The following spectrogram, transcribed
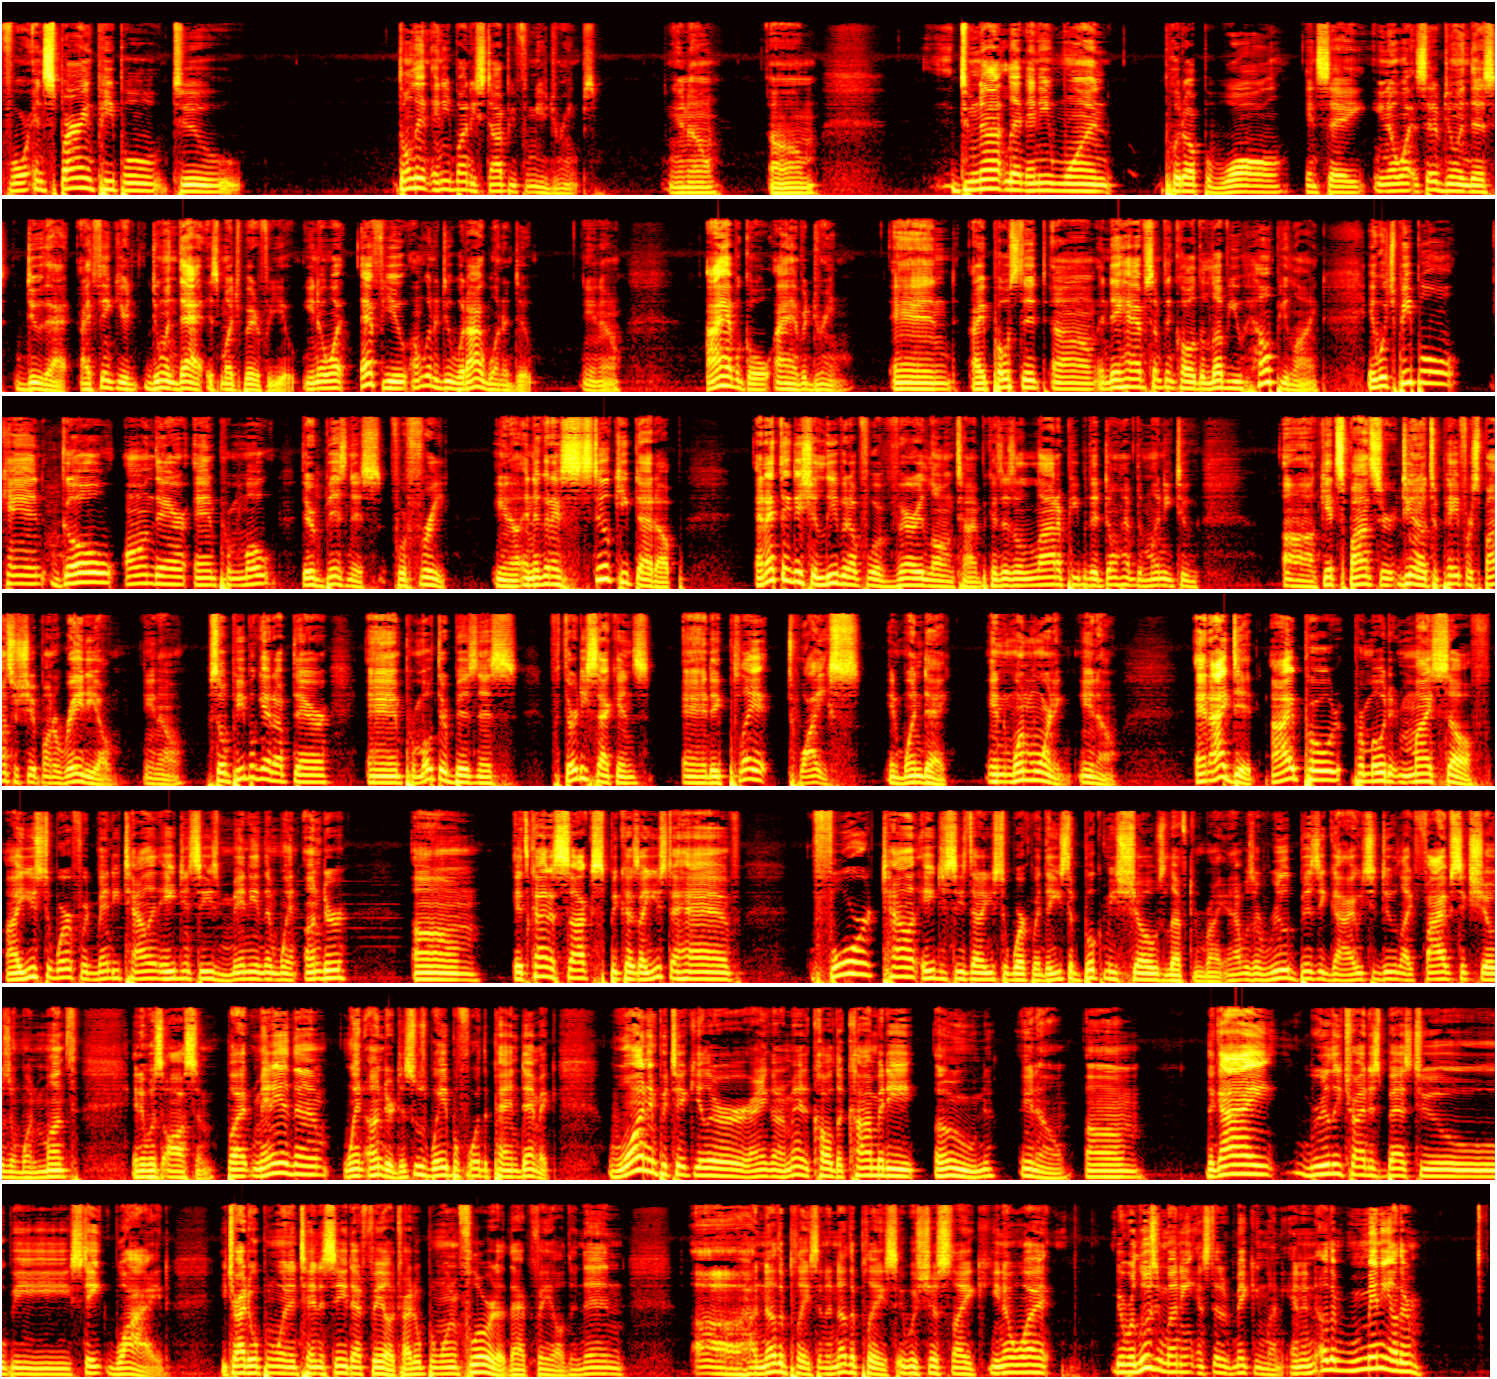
for inspiring people to don't let anybody stop you from your dreams. You know, um, do not let anyone put up a wall and say, you know what, instead of doing this, do that. I think you're doing that is much better for you. You know what? F you, I'm going to do what I want to do. You know, I have a goal, I have a dream. And I posted, um, and they have something called the Love You Help You line, in which people can go on there and promote their business for free. You know, and they're going to still keep that up and I think they should leave it up for a very long time because there's a lot of people that don't have the money to uh, get sponsored, you know, to pay for sponsorship on a radio, you know. So people get up there and promote their business for 30 seconds and they play it twice in one day, in one morning, you know. And I did. I pro- promoted myself. I used to work for many talent agencies. Many of them went under. Um, it kind of sucks because I used to have four talent agencies that I used to work with. They used to book me shows left and right, and I was a real busy guy. I used to do like five, six shows in one month, and it was awesome. But many of them went under. This was way before the pandemic. One in particular, I ain't gonna mention, called the Comedy Own. You know, um, the guy really tried his best to be statewide. He tried to open one in Tennessee, that failed. Tried to open one in Florida, that failed, and then uh, another place and another place. It was just like, you know what? They were losing money instead of making money. And in other many other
